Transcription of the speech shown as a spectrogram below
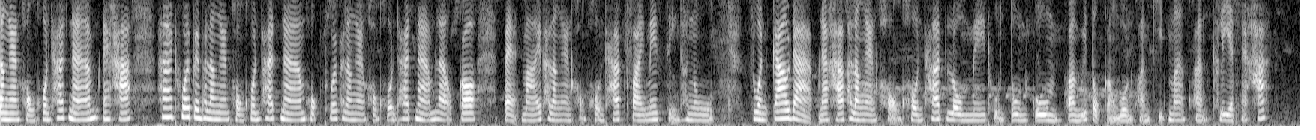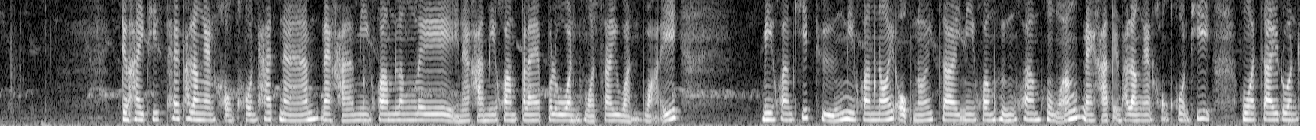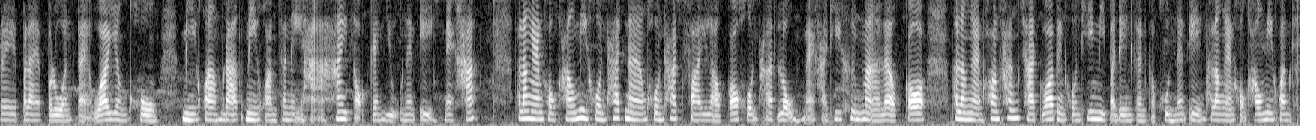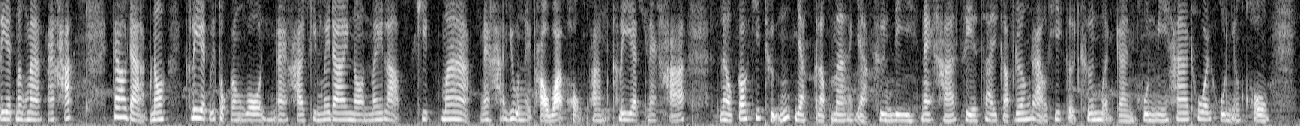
ลังงานของคนธาตุน้ำนะคะห้าถ้วยเป็นพลังงานของคนธาตุน้ำหกถ้วยพลังงานของคนธาตุน้ำแล้วก็แปดไม้พลังงานของคนธาตุไฟเมษสิงธนู ส่วนก้าดาบนะคะ พลังงานของคนธาตุลมเมถุนตูนกุม ความวิตกกังวลความคิดมากความเครียดนะคะเดอะไฮพิสเทพลังงานของโคนธาตุน้ำนะคะ มีความลังเลนะคะ มีความแปรปรวนหัวใจหวั่นไหว มีความคิดถึง มีความน้อยอกน้อยใจ มีความหึงความหวงนะคะ เป็นพลังงานของคนที่หัวใจรวนเรแปรปรวน แต่ว่ายังคงมีความรัก มีความเสน่หาให้ต่อกันอยู่นั่นเองนะคะ พลังงานของเขามีคนธาตุน้ำคนธาตุไฟแล้วก็คนธาตุลมนะคะที่ขึ้นมาแล้วก็พลังงานค่อนข้างชัดว่าเป็นคนที่มีประเด็นกันกับคุณนั่นเอง พลังงานของเขามีความเครียดมากๆนะคะก้าวดาบเนาะเครียดวิตกกังวลนะคะ กินไม่ได้นอนไม่หลับ คิดมากนะคะ อยู่ในภาวะของความเครียดนะคะ แล้วก็คิดถึงอยากกลับมาอยากคืนดีนะคะ เสียใจกับเรื่องราวที่เกิดขึ้นเหมือนกัน คุณมีห้าถ้วยคุณยังคง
